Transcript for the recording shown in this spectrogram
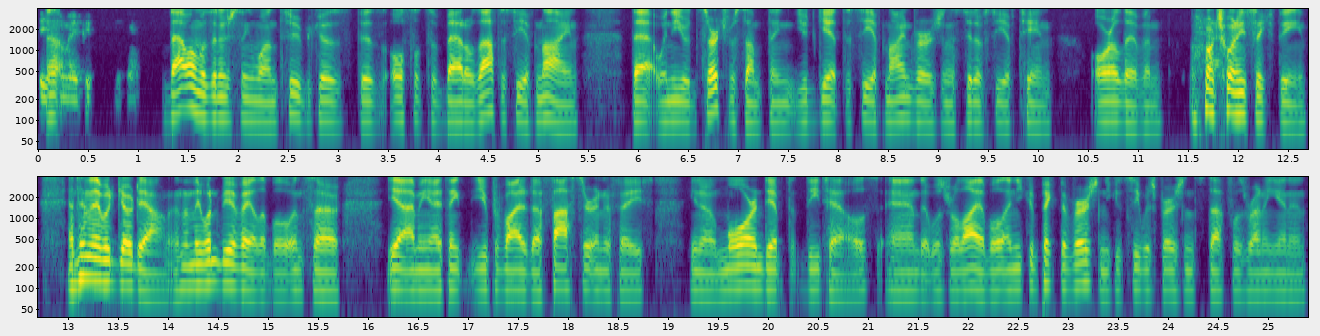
see uh, so many people That one was an interesting one too because there's all sorts of battles after CF9 that when you would search for something, you'd get the CF9 version instead of CF10 or 11 or 2016, and then they would go down, and then they wouldn't be available. And so, yeah, I mean, I think you provided a faster interface, you know, more in-depth details, and it was reliable. And you could pick the version, you could see which version stuff was running in, and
